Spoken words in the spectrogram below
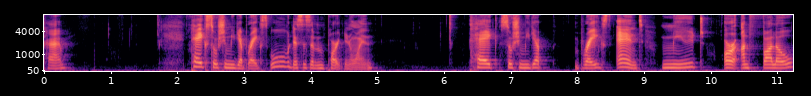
Okay? Take social media breaks. Ooh, this is an important one. Take social media breaks and mute or unfollow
